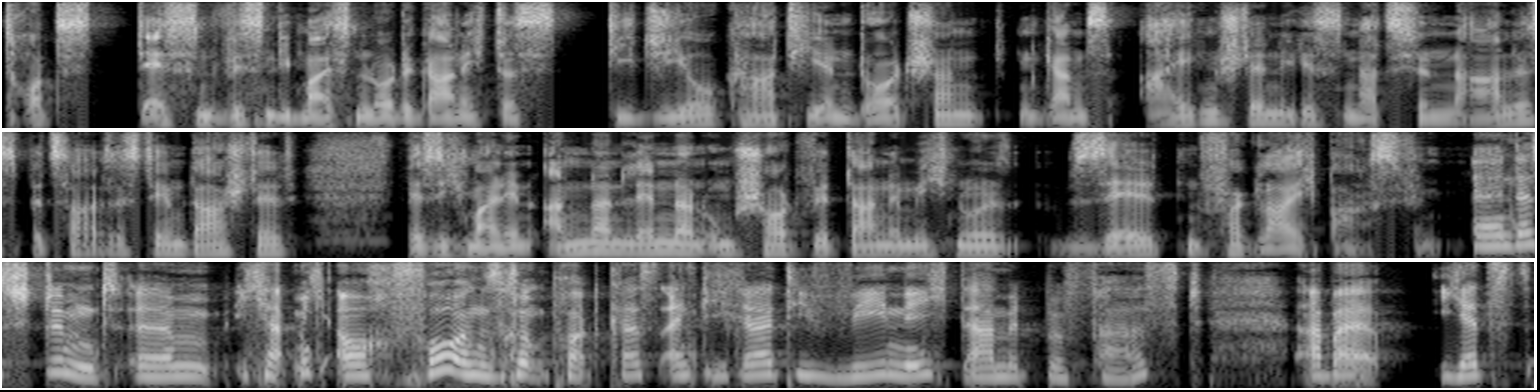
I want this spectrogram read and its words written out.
trotz dessen wissen die meisten Leute gar nicht, dass die Girocard hier in Deutschland ein ganz eigenständiges nationales Bezahlsystem darstellt. Wer sich mal in anderen Ländern umschaut, wird da nämlich nur selten Vergleichbares finden. Äh, das stimmt. Ähm, ich habe mich auch vor unserem Podcast eigentlich relativ wenig damit befasst. Aber jetzt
